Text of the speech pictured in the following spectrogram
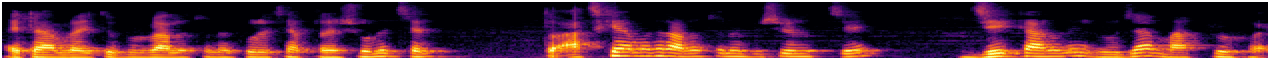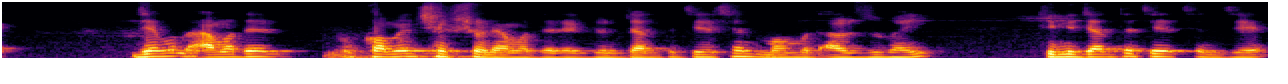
এটা আমরা ইতিপূর্বে আলোচনা করেছি, আপনারা শুনেছেন। তো আজকে আমাদের আলোচনার বিষয় হচ্ছে যে কারণে রোজা মাকরু হয়। যেমন আমাদের কমেন্ট সেকশনে আমাদের একজন জানতে চেয়েছেন, মোহাম্মদ আরজু ভাই। তিনি জানতে চেয়েছেন যে,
